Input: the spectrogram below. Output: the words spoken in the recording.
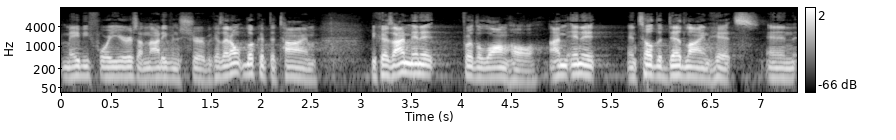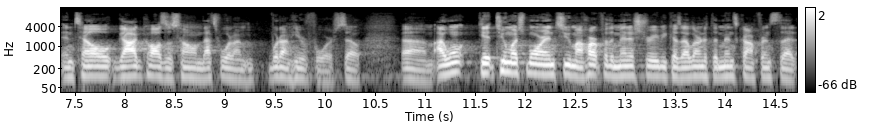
maybe four years. I'm not even sure because I don't look at the time because I'm in it for the long haul. I'm in it until the deadline hits and until God calls us home. That's what I'm, what I'm here for. So, um, I won't get too much more into my heart for the ministry because I learned at the men's conference that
